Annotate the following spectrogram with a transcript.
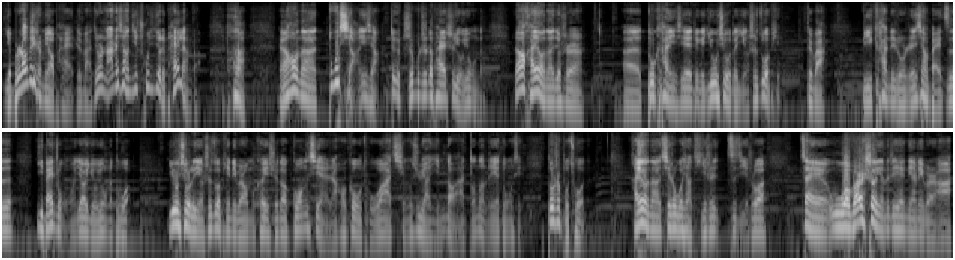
也不知道为什么要拍，对吧？就是拿着相机出去就得拍两张，哈。然后呢，多想一想这个值不值得拍是有用的。然后还有呢，就是，呃，多看一些这个优秀的影视作品，对吧？比看这种人像百姿一百种要有用的多。优秀的影视作品里边，我们可以学到光线，然后构图啊、情绪啊、引导啊等等这些东西都是不错的。还有呢，其实我想提示自己说，在我玩摄影的这些年里边啊，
